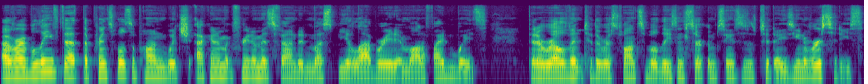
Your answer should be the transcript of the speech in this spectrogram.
However, I believe that the principles upon which academic freedom is founded must be elaborated and modified in ways that are relevant to the responsibilities and circumstances of today's universities.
